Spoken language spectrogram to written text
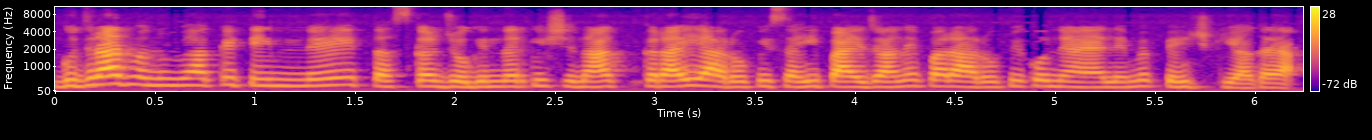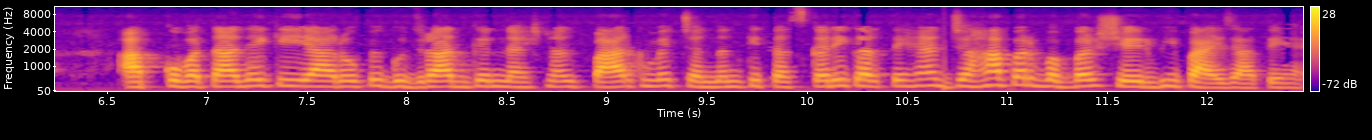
गुजरात वन विभाग की टीम ने तस्कर जोगिंदर की शिनाख्त कराई। आरोपी सही पाए जाने पर आरोपी को न्यायालय में पेश किया गया। आपको बता दें कि ये आरोपी गुजरात गिर नेशनल पार्क में चंदन की तस्करी करते हैं, जहाँ पर बब्बर शेर भी पाए जाते हैं।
